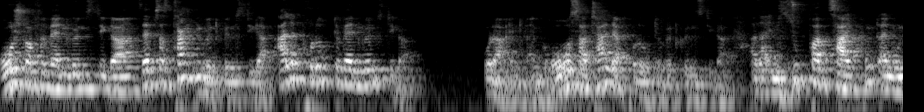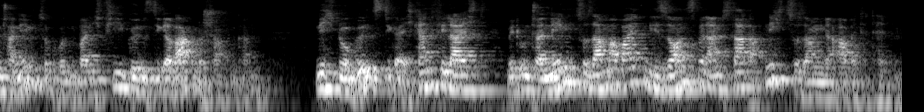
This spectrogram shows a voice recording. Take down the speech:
Rohstoffe werden günstiger, selbst das Tanken wird günstiger. Alle Produkte werden günstiger. Oder ein, ein großer Teil der Produkte wird günstiger. Also ein super Zeitpunkt, ein Unternehmen zu gründen, weil ich viel günstiger Waren beschaffen kann. Nicht nur günstiger, ich kann vielleicht mit Unternehmen zusammenarbeiten, die sonst mit einem Startup nicht zusammengearbeitet hätten.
